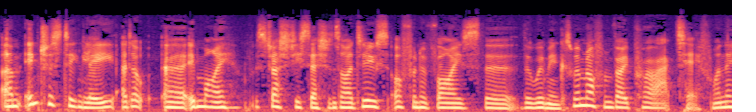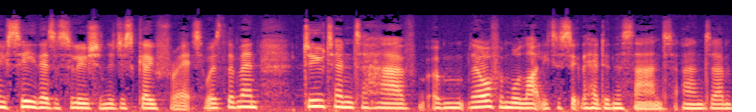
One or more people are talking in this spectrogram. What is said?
Um, interestingly, I don't. Uh, in my strategy sessions, I do often advise the the women because women are often very proactive. When they see there's a solution, they just go for it. Whereas the men do tend to have. Um, they're often more likely to stick their head in the sand and um,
